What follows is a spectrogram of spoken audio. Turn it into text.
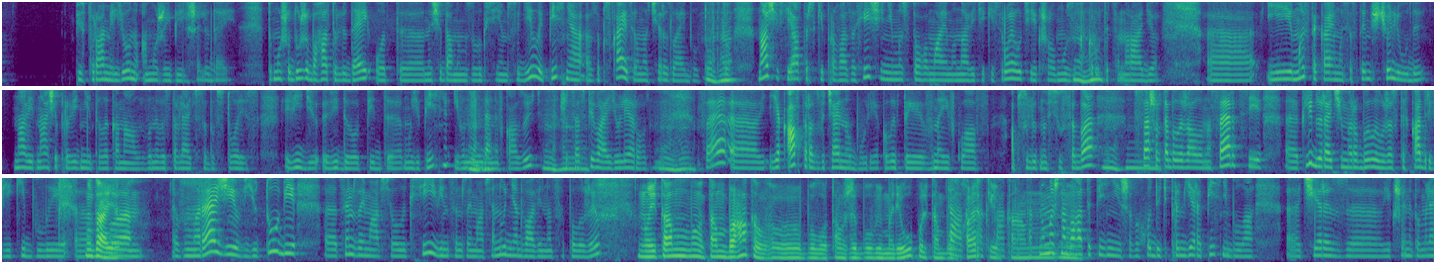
півтора мільйону, а може і більше людей. Тому що дуже багато людей, от е, нещодавно ми з Олексієм сиділи, пісня е, запускається у нас через лейбл. Тобто Мгм. наші всі авторські права захищені, ми з того маємо навіть якісь роялті, якщо музика Мгм. крутиться на радіо. Е, і ми стикаємося з тим, що люди, навіть наші провідні телеканали, вони виставляють в себе в сторіс відео, відео під е, мою пісню, і вони Мгм. ніде не вказують, Мгм. що це співає Юлія Розна. Мгм. Це е, як автора, звичайно, обурює, коли ти в неї вклав. Абсолютно всю себе, Мгм. все, що в тебе лежало на серці. Е, Кліп, до речі, ми робили вже з тих кадрів, які були е, Ну да, в, я- в мережі, в Ютубі. Е, Цим займався Олексій. Він цим займався. Ну, дня два він на це положив. Ну і там, ну, там багато було. Там вже був і Маріуполь, там був так, Харків. так, так, там, так, так. Ну ми ж набагато пізніше. Виходить, прем'єра пісні була через, якщо я не помиляюсь,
